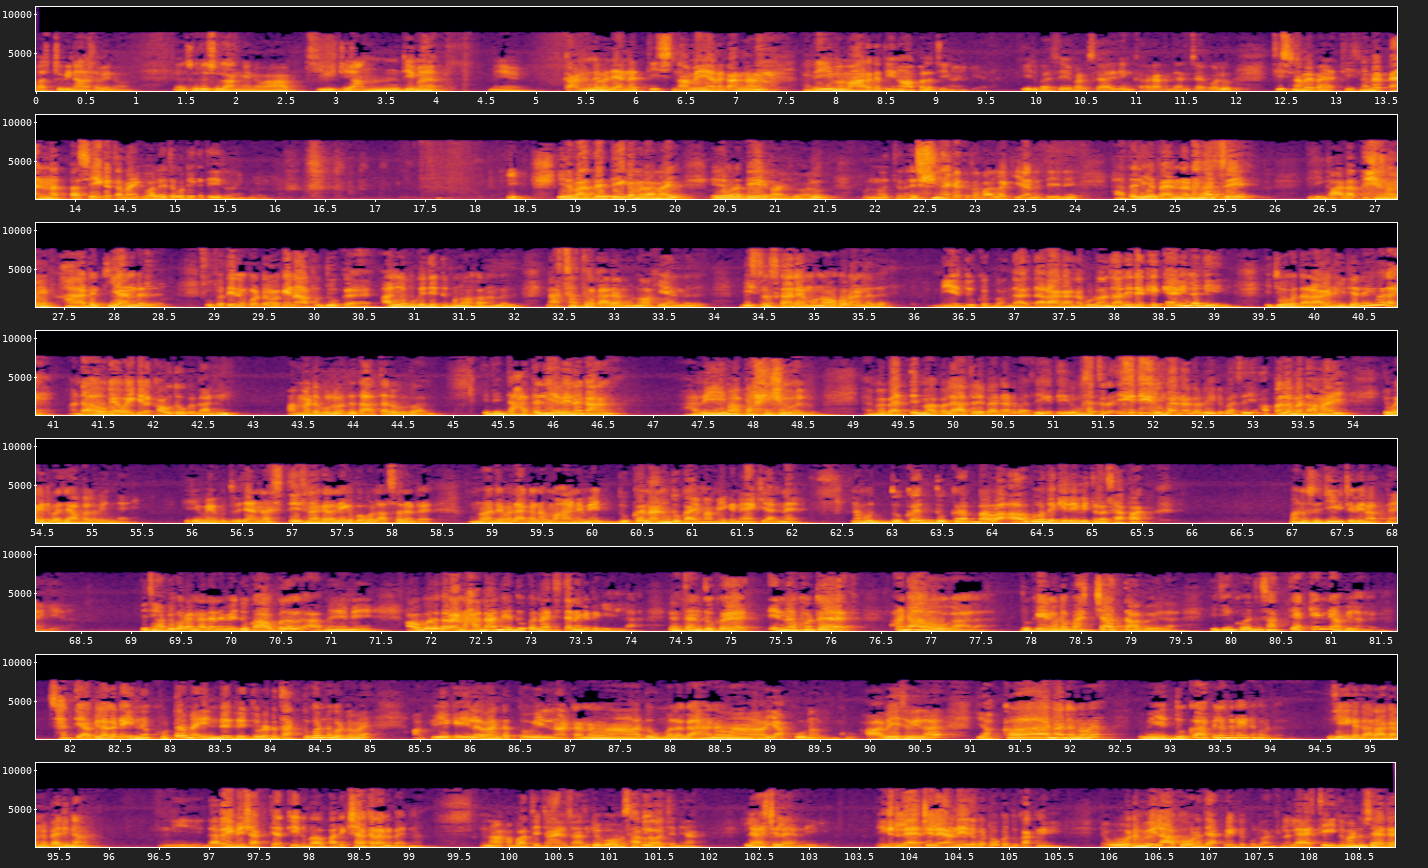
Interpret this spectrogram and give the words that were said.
වස්තු විනාශ වෙනවා. සුළුසුලන් වෙනවා ජීවිතයේ අන්තිම මේ ගන්නම දැන 39 යනකන් නම් හරිම මාර්ග තියෙනවා අපල තියෙනවා කියලා. ඊට පස්සේ මේ පරිසරයෙන් කරගන්න දැන චවලු 39 39 පෙන්නත් පස්සේ ඒක තමයි කිව්වල එතකොට ඒක තේරෙනවා කිව්වලු. ඊට පස්සෙත් ඒකම ළමයි එතකොට තේරෙනවා කිව්වලු. උන් ඔච්චරයි නැකතර බලලා කියන්න තියෙන්නේ 40 පෙන්නට පස්සේ ඉතින් කාටවත් තේරෙනවා මේ කාට කියන්නද? උපදිනකොටම කෙන ආපු දුක අල්ලපු ගෙදෙට්ට මොනව කරන්නද? නක්ෂත්‍රකාරය මොනව කියන්නද? බිස්නස් කාර්යය මොනව කරන්නද? මේ දුක දරා ගන්න පුළුවන් ශරීරයක් එක්ක ඇවිල්ලා තියෙන්නේ. ඉතින් ඕක දරාගෙන හිටියන ඉවරයි. අඬහව කෑවයි කියලා කවුද ඕක ගන්නෙ? අම්මට පුළුවන්ද තාත්තට පුළුවන්ද? ඉතින් 40 වෙනකන් හරීම අපලයි කිව්වලු. හැම පැත්තෙම අපල 40 පැනනට පස්සේ ඒක තේරුම් ගත්තා. ඒක තේරුම් ගන්නකොට ඊට පස්සේ අපලම තමයි. ඒවා ඊට පස්සේ අපල වෙන්නේ නැහැ. ඉතින් මේ බුදුරජාණන් වහන්සේ දේශනා කරන එක බොහොම ලස්සනට උන්වහන්සේම දාගන්නවා මහන්නේ මේ දුක නම් දුකයි මම මේක නෑ කියන්නේ. නමුත් දුක දුක බව අවබෝධ කිරීම විතර සැපක් මනුෂ්‍ය ජීවිතේ වෙනත් නෑ කියලා. ඉතින් අපි කරන්න හදන්නේ මේ දුක අවබෝධ මේ මේ අවබෝධ කරගන්න හදන්නේ දුක නැති තැනකට ගිහිල්ලා. එනතන දුක එනකොට අඬාවෝ ගාලා. දුක එනකොට පශ්චාත්තාප වෙලා. ඉතින් කොහෙද සත්‍යයක් එන්නේ අපි ළඟට? සත්‍ය අපි ළඟට එනකොටම එන්නේ මේ දොරට තට්ටු කරනකොටම අපි ඒක එලවන්න තොවිල් නටනවා දුම්මල ගහනවා යකුණ ආවේශ වෙලා යක්කා නටනවා මේ දුක අපි ළඟට එනකොට. ඉතින් ඒක දරා ගන්න බැරි නම් මේ දරීමේ ශක්තියක් තියෙන බව පරීක්ෂා කරන්න බැරි නම් අපත්‍ය ඥාන සාධිකේ බොහොම සරල වචනයක්. ලෑස්තිලා යන්නේ කියන්නේ. ඒකට ලෑස්තිලා යන්නේ එතකොට ඕක දුකක් නෙවෙයි. ඕනම වෙලාවක ඕන දෙයක් වෙන්න පුළුවන් කියන ලෑස්ති ඉන්න මනුස්සයට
